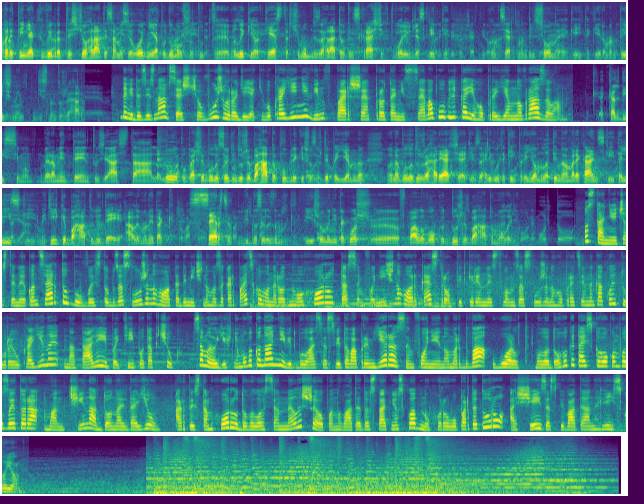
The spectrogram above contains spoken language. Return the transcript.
Перед тим як вибрати, що грати саме сьогодні, я подумав, що тут е, великий оркестр. Чому б не заграти один з кращих творів для скрипки? Концерт Мендельсона, який такий романтичний, дійсно дуже гарний. Давіда зізнався, що в Ужгороді, як і в Україні, він вперше, проте місцева публіка його приємно вразила. Caldissimo, вераменте ентузіаста. Ну, по-перше, було сьогодні дуже багато публіки, що завжди приємно. Вона була дуже гаряча, і взагалі був такий прийом латиноамериканський, італійський. Не тільки багато людей, але вони так з серцем відносились до музики. І що мені також е, впало в око, дуже багато молоді. Останньою частиною концерту був виступ заслуженого академічного закарпатського народного хору та симфонічного оркестру під керівництвом заслуженого працівника культури України Наталії Петій Потапчук. Саме у їхньому виконанні відбулася світова прем'єра симфонії номер 2 World молодого китайського композитора Манчіна Дональда Ю. Артистам хору довелося не лише опанувати достатньо складну хорову партитуру, а ще й заспівати англійською.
